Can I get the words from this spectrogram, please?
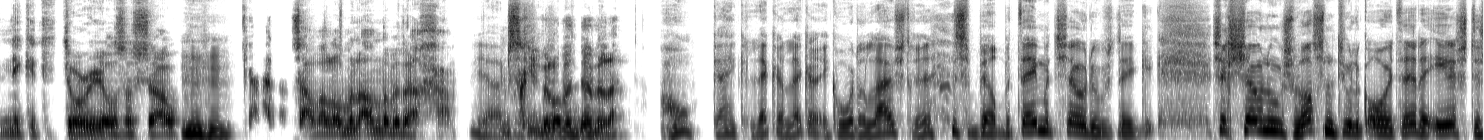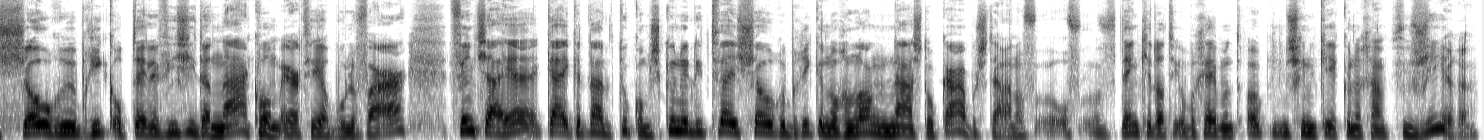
Nicky Tutorials of zo, Mhm. ja, dat zou wel om een ander bedrag gaan. Ja, Misschien wel om het dubbele. Oh, kijk, lekker, lekker. Ik hoorde luisteren. Ze belt meteen met shownieuws, denk ik. Zeg, shownieuws was natuurlijk ooit hè, de eerste showrubriek op televisie. Daarna kwam RTL Boulevard. Vind jij, hè, kijkend naar de toekomst, kunnen die twee showrubrieken nog lang naast elkaar bestaan? Of, of, of denk je dat die op een gegeven moment ook misschien een keer kunnen gaan fuseren?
